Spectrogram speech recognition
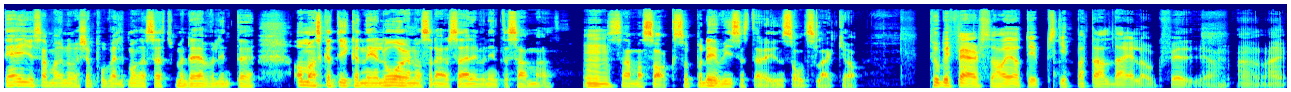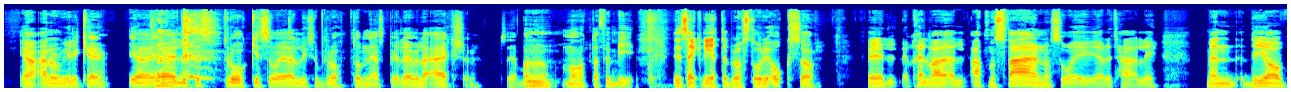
det är ju samma universum på väldigt många sätt, men det är väl inte... Om man ska dyka ner i låren och sådär så är det väl inte samma, Mm. samma sak. Så på det viset är det ju en Souls-like, ja. To be fair så har jag typ skippat all dialog för ja, ja, ja, I don't really care. Jag, jag är Ja. lite tråkig så, jag har liksom bråttom när jag spelar, jag vill ha action. Så jag bara Mm. matar förbi. Det är säkert jättebra story också. För själva atmosfären och så är ju jävligt härlig. Men det jag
